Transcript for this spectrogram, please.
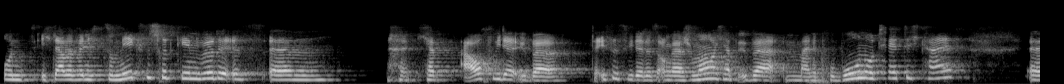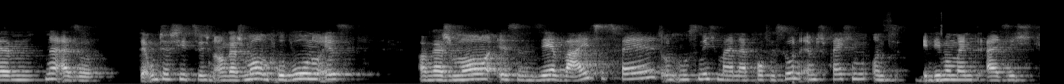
Und ich glaube, wenn ich zum nächsten Schritt gehen würde, ist, ähm, ich habe auch wieder über, da ist es wieder das Engagement, ich habe über meine Pro Bono-Tätigkeit, ähm, ne, also der Unterschied zwischen Engagement und Pro Bono ist, Engagement ist ein sehr weites Feld und muss nicht meiner Profession entsprechen. Und in dem Moment, als ich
